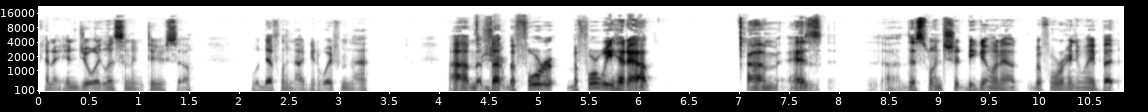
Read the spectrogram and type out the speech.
kind of enjoy listening to. So, we'll definitely not get away from that. Um, sure. But before before we head out, um, as uh, this one should be going out before anyway, but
